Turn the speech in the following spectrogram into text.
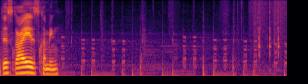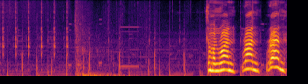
This guy is coming. Come on, run, run, run!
